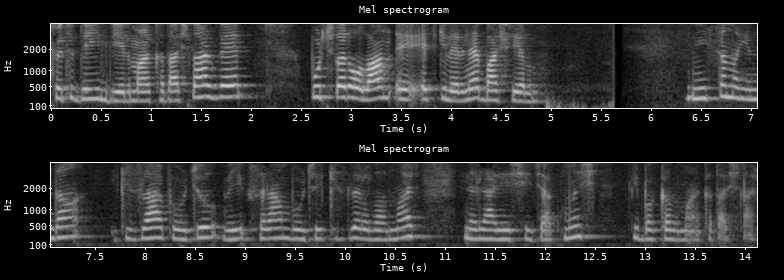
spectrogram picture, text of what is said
kötü değil diyelim arkadaşlar ve burçları olan e, etkilerine başlayalım. Nisan ayında İkizler Burcu ve Yükselen Burcu ikizler olanlar neler yaşayacakmış bir bakalım arkadaşlar.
